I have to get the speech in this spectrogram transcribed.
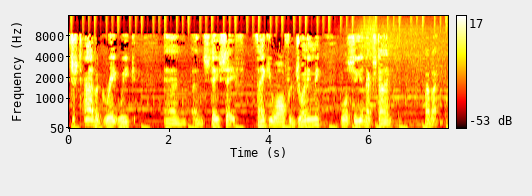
just have a great week and and stay safe. Thank you all for joining me. We'll see you next time. Bye bye.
